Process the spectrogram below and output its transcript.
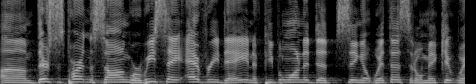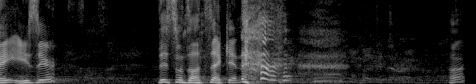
Um, there's this part in the song where we say every day, and if people wanted to sing it with us, it'll make it way easier. This one's on second. huh?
